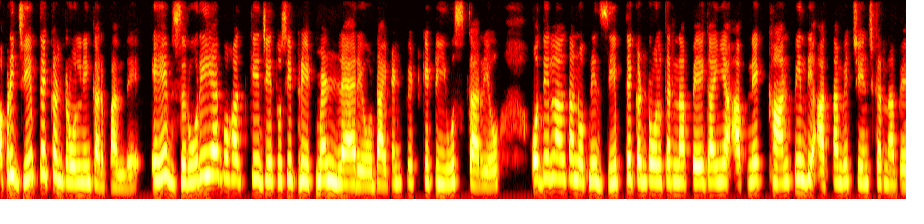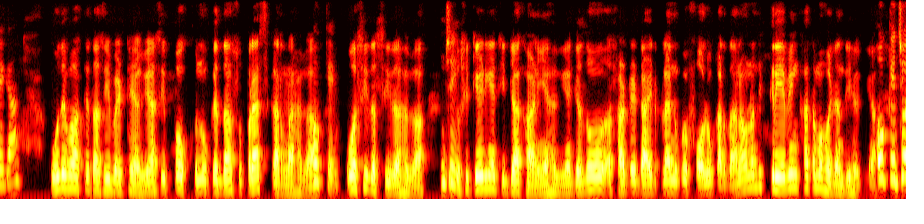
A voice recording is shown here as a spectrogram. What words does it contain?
ਆਪਣੀ ਜੇਬ ਤੇ ਕੰਟਰੋਲ ਨਹੀਂ ਕਰ ਪਾਉਂਦੇ। ਇਹ ਜ਼ਰੂਰੀ ਹੈ ਬਹੁਤ ਕਿ ਜੇ ਤੁਸੀਂ ਟ੍ਰੀਟਮੈਂਟ ਲੈ ਰਹੇ ਹੋ diet and fit kit use ਕਰ ਰਹੇ ਹੋ ਉਹਦੇ ਨਾਲ ਤੁਹਾਨੂੰ ਆਪਣੀ ਜੀਬ ਤੇ ਕੰਟਰੋਲ ਕਰਨਾ ਪਏਗਾ ਜਾਂ ਆਪਣੇ ਖਾਣ ਪੀਣ ਦੀ ਆਦਤਾਂ ਵਿੱਚ ਚੇਂਜ ਕਰਨਾ ਪਏਗਾ? ਉਹਦੇ ਵਾਸਤੇ ਤਾਂ ਅਸੀਂ ਬੈਠੇ ਹੈਗੇ ਅਸੀਂ ਭੁੱਖ ਨੂੰ ਕਿਦਾਂ ਸੁਪਰੈਸ ਕਰਨਾ ਹੈਗਾ ਉਹ ਅਸੀਂ ਦੱਸੀਦਾ ਹੈਗਾ ਤੁਸੀਂ ਕਿਹੜੀਆਂ ਚੀਜ਼ਾਂ ਖਾਣੀਆਂ ਹੈਗੀਆਂ ਜਦੋਂ ਸਾਡੇ ਡਾਈਟ ਪਲਾਨ ਨੂੰ ਕੋਈ ਫੋਲੋ ਕਰਦਾ ਨਾ ਉਹਨਾਂ ਦੀ ਕ੍ਰੇਵਿੰਗ ਖਤਮ ਹੋ ਜਾਂਦੀ ਹੈਗੀ ਓਕੇ ਜੋ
